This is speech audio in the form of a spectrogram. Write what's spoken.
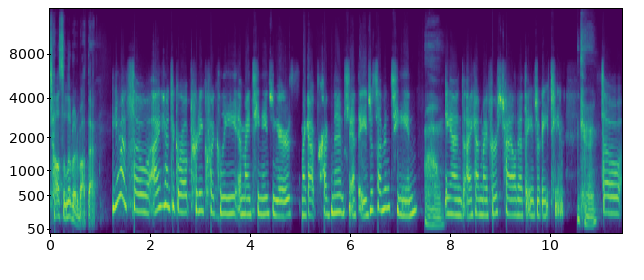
Tell us a little bit about that. Yeah, so I had to grow up pretty quickly in my teenage years. I got pregnant at the age of 17, Wow. and I had my first child at the age of 18. Okay. So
